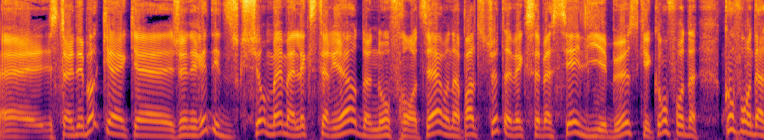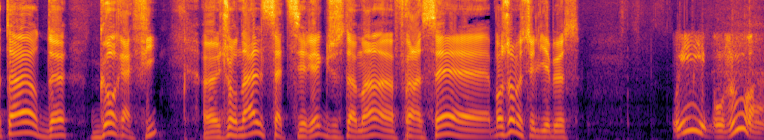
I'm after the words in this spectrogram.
Euh, c'est un débat qui a, qui a, généré des discussions même à l'extérieur de nos frontières. On en parle tout de suite avec Sébastien Liébus, qui est cofonda cofondateur de Gorafi, un journal satirique justement français. Euh, bonjour, Monsieur Liébus. Oui, bonjour.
